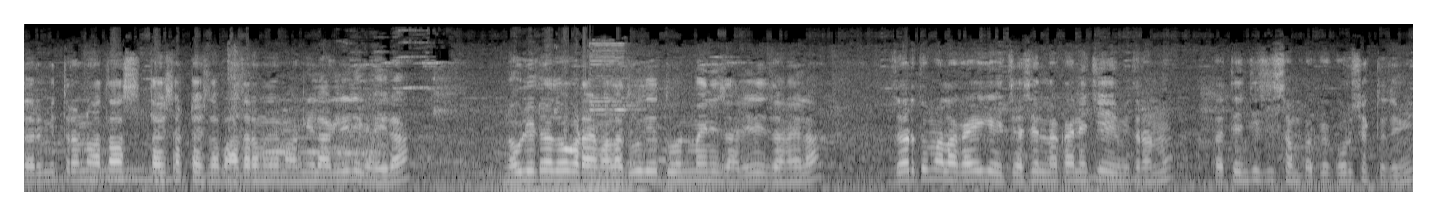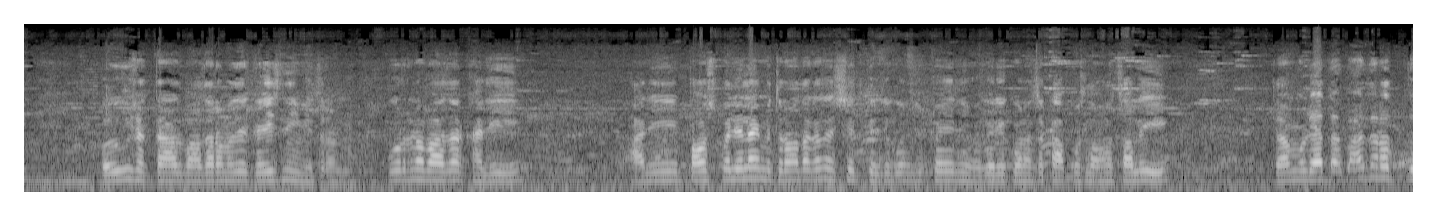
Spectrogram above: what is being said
तर मित्रांनो आता सत्तावीस अठ्ठावीसला बाजारामध्ये मागणी लागलेली गाईला नऊ लिटर दोघं टायमाला दूध हे दोन महिने झालेले जाण्याला जर तुम्हाला गाई घ्यायची असेल नकाण्याची आहे मित्रांनो. तर त्यांच्याशी संपर्क करू शकता तुम्ही. बघू शकता आज बाजारामध्ये काहीच नाही मित्रांनो. पूर्ण बाजार खाली आहे. आणि पाऊस पडलेला आहे मित्रांनो. आता कसं शेतकऱ्याची कोणाची पेरणी वगैरे कोणाचा कापूस लावणं चालू आहे. त्यामुळे आता बाजारात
